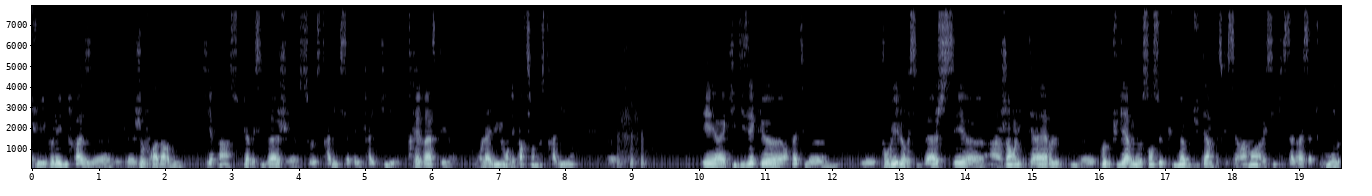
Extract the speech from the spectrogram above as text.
je vais lui voler une phrase, donc, Geoffroy Barbie, qui a fait un super récit de voyage sur l'Australie qui s'appelle Crikey, très vaste et on l'a lu, on est parti en Australie. Hein. et qui disait que en fait le, pour lui, le récit de voyage, c'est euh, un genre littéraire le, populaire, mais au sens le plus noble du terme, parce que c'est vraiment un récit qui s'adresse à tout le monde.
